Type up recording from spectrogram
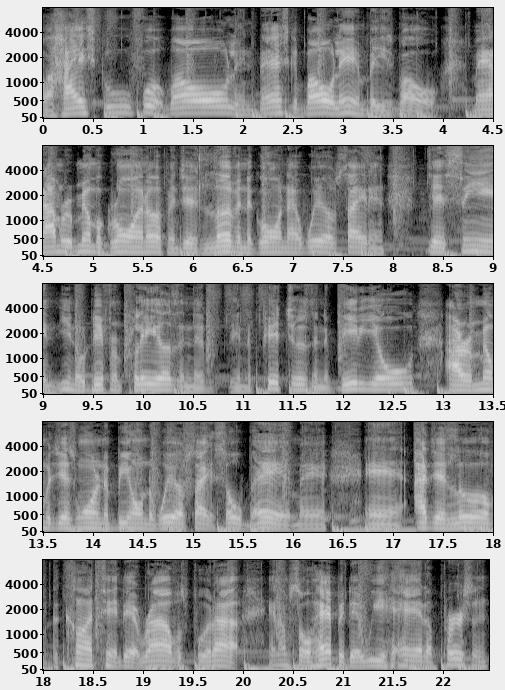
for high school football and basketball and baseball. Man, I remember growing up and just loving to go on that website and just seeing, you know, different players and the in the pictures and the videos. I remember just wanting to be on the website so bad, man. And I just love the content that Rivals put out. And I'm so happy that we had a person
